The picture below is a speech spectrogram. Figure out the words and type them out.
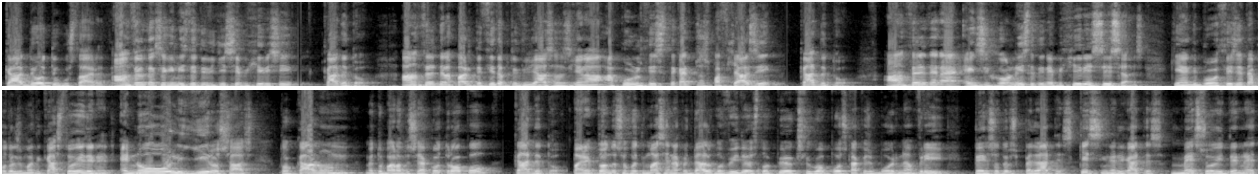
κάντε ό,τι γουστάρετε. Αν θέλετε να ξεκινήσετε τη δική σας επιχείρηση, κάντε το. Αν θέλετε να παραιτηθείτε από τη δουλειά σας για να ακολουθήσετε κάτι που σας παθιάζει, κάντε το. Αν θέλετε να ενσυγχρονίσετε την επιχείρησή σας και να την προωθήσετε αποτελεσματικά στο ίντερνετ, ενώ όλοι γύρω σας το κάνουν με τον παραδοσιακό τρόπο, Κάντε το. Παρεπτόντως, έχω ετοιμάσει ένα πεντάλεπτο βίντεο στο οποίο εξηγώ πώς κάποιος μπορεί να βρει περισσότερους πελάτες και συνεργάτες μέσω ίντερνετ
